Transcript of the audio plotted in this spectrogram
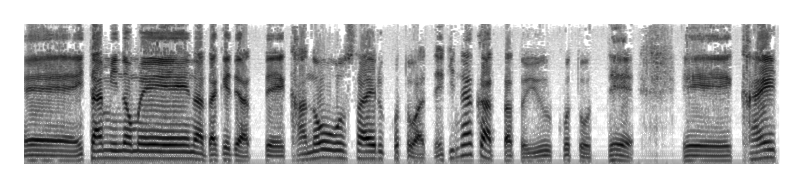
えー、痛み止めなだけであって、可能を抑えることはできなかったということで、えー、帰っ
